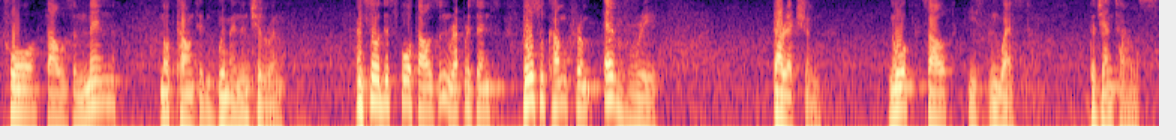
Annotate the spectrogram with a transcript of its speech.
4,000 men, not counting women and children. And so this 4,000 represents those who come from every direction north, south, east, and west. The Gentiles,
